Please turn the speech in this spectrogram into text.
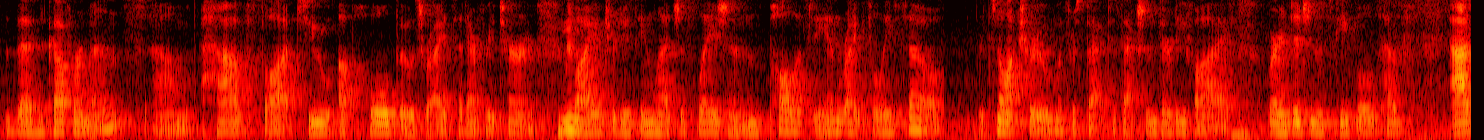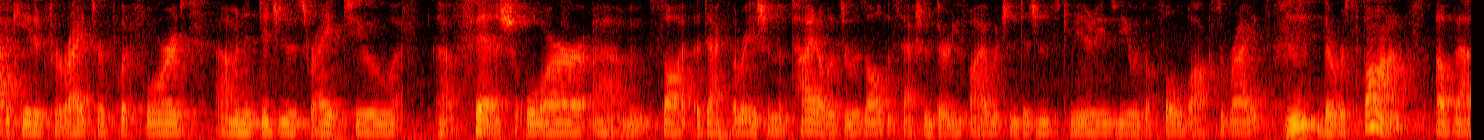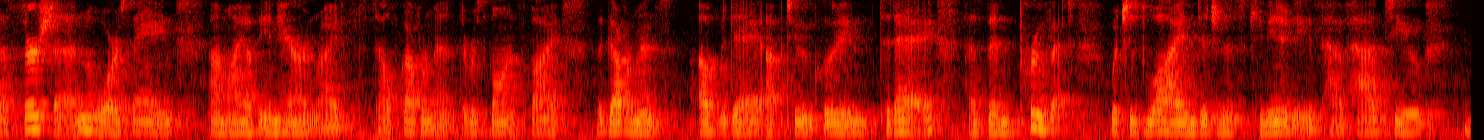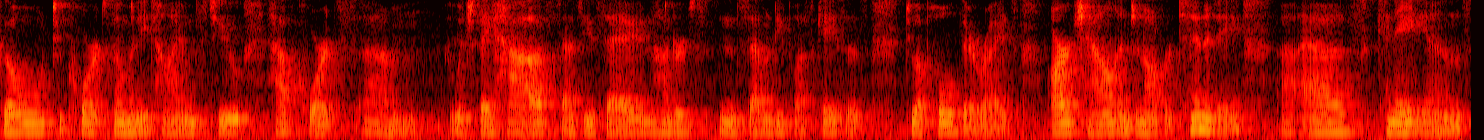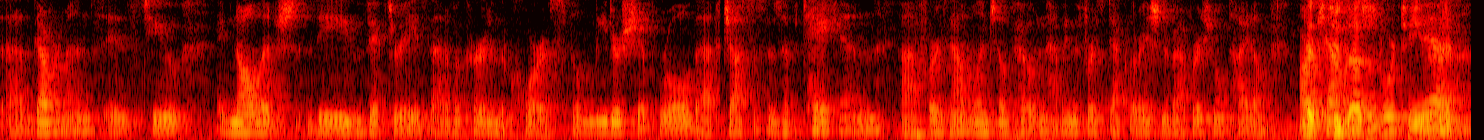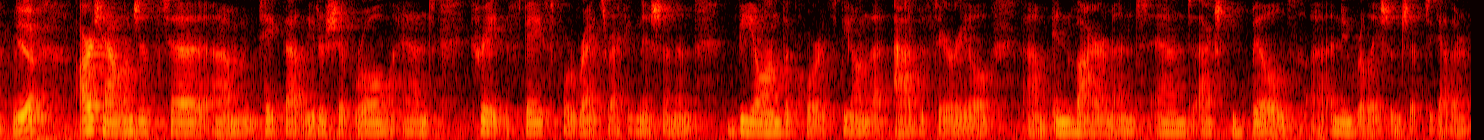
the governments um, have sought to uphold those rights at every turn yeah. by introducing legislation, policy, and rightfully so. It's not true with respect to Section 35, where Indigenous peoples have advocated for rights or put forward um, an Indigenous right to uh, fish or um, sought a declaration of title as a result of Section 35, which Indigenous communities view as a full box of rights. Mm. The response of that assertion or saying, um, I have the inherent right to self government, the response by the governments of the day up to including today has been prove it, which is why Indigenous communities have had to go to court so many times to have courts. Um, which they have, as you say, in 170 plus cases to uphold their rights. Our challenge and opportunity uh, as Canadians, as governments, is to acknowledge the victories that have occurred in the courts, the leadership role that justices have taken. Uh, for example, in Chilcotin, having the first declaration of Aboriginal title. Our That's 2014, yeah. right? Yeah. Our challenge is to um, take that leadership role and create the space for rights recognition and beyond the courts, beyond that adversarial um, environment, and actually build a new relationship together.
